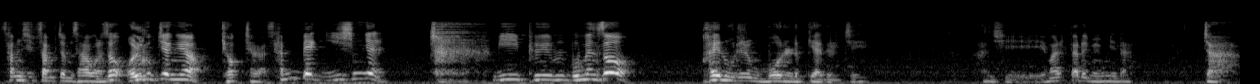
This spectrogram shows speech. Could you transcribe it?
33.4원에서 월급쟁이와 격차가 320년 참이 표를 보면서 과연 우리는 뭐를 느껴야 될지 한심할 따름입니다. 자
